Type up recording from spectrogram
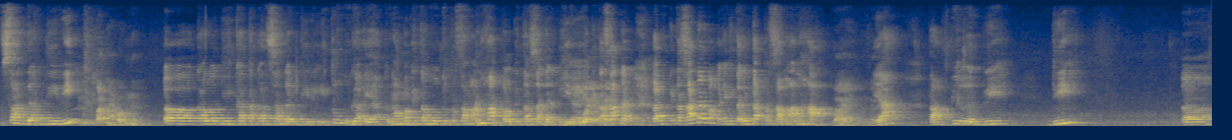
Sadar diri Cepatnya apa bunda? eh, kalau dikatakan sadar diri itu enggak ya. Kenapa kita menuntut persamaan hak kalau kita sadar diri? Iya, Ya, kita sadar. Karena kita sadar makanya kita minta persamaan hak. Baik. Ya. Tapi lebih di eh,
